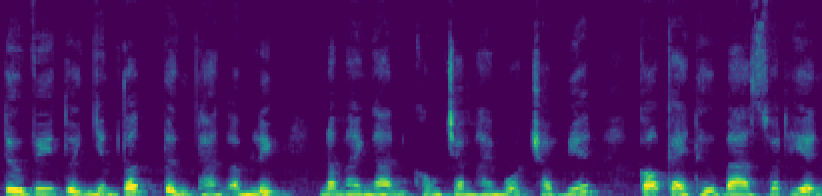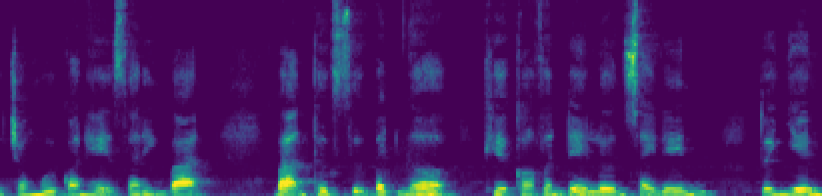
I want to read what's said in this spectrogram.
Tử vi tuổi nhâm tuất từng tháng âm lịch năm 2021 cho biết có kẻ thứ ba xuất hiện trong mối quan hệ gia đình bạn. Bạn thực sự bất ngờ khi có vấn đề lớn xảy đến. Tuy nhiên,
